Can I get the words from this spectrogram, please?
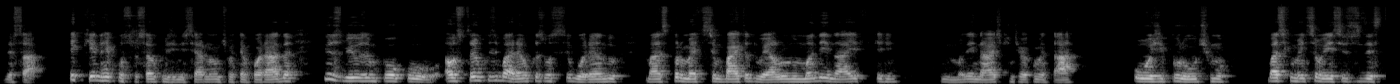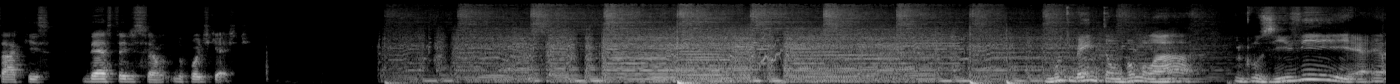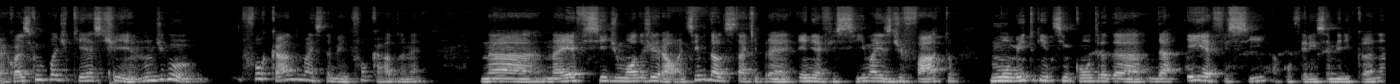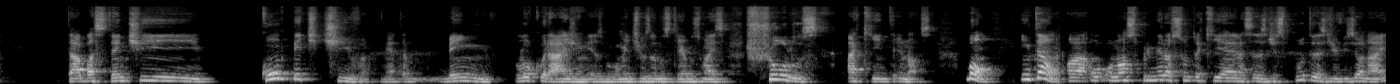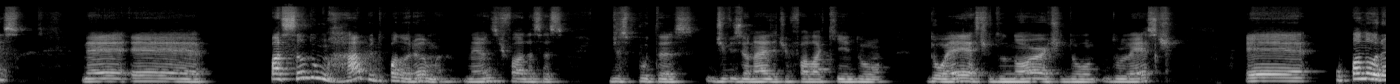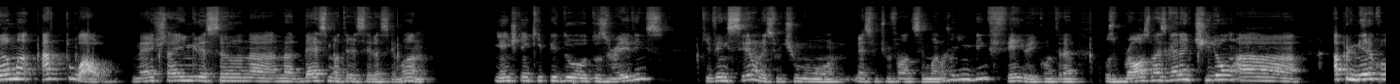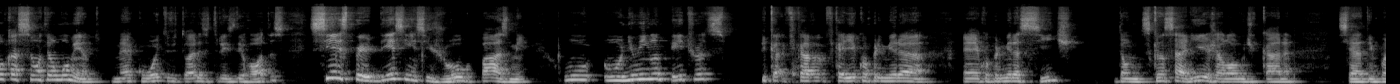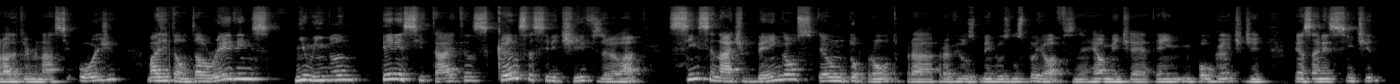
nessa pequena reconstrução que eles iniciaram na última temporada, e os Bills um pouco aos trancos e barancos vão se segurando, mas promete ser um baita duelo no Monday Night, que a gente, no Monday Night que a gente vai comentar hoje por último. Basicamente são esses os destaques desta edição do podcast. Muito bem, então vamos lá. Inclusive, é- era quase que um podcast, não digo focado, mas também focado, né? Na, na EFC de modo geral. A gente sempre dá o destaque para NFC, mas de fato, no momento que a gente se encontra da, da AFC, a Conferência Americana, tá bastante competitiva, né? Tá bem loucuragem mesmo, como a gente usa nos termos mais chulos aqui entre nós. Bom, então, a- o, o nosso primeiro assunto aqui é nessas disputas divisionais, né? É, passando um rápido panorama, né? Antes de falar dessas disputas divisionais, a gente vai falar aqui do, do oeste, do norte, do, do leste. É, o panorama atual, né? A gente está ingressando na, na 13 terceira semana e a gente tem a equipe do, dos Ravens, que venceram nesse último, nesse último final de semana, um joguinho bem feio aí contra os Browns, mas garantiram a, a primeira colocação até o momento, né? Com oito vitórias e três derrotas. Se eles perdessem esse jogo, pasmem, o, o New England Patriots fica, ficaria com a primeira é, com a primeira seed, então descansaria já logo de cara se a temporada terminasse hoje. Mas então, tá o Ravens, New England, Tennessee Titans, Kansas City Chiefs, olha lá, Cincinnati Bengals. Eu não tô pronto para ver os Bengals nos playoffs, né? Realmente é até empolgante de pensar nesse sentido.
